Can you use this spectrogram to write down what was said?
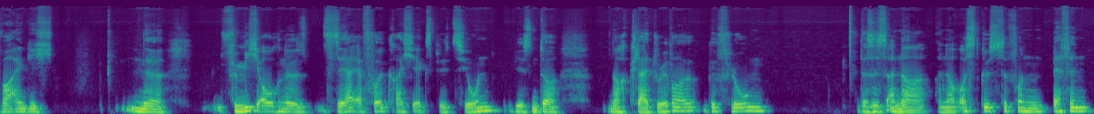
war eigentlich eine, für mich auch eine sehr erfolgreiche Expedition. Wir sind da nach Clyde River geflogen das ist an der, an der Ostküste von Baffin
